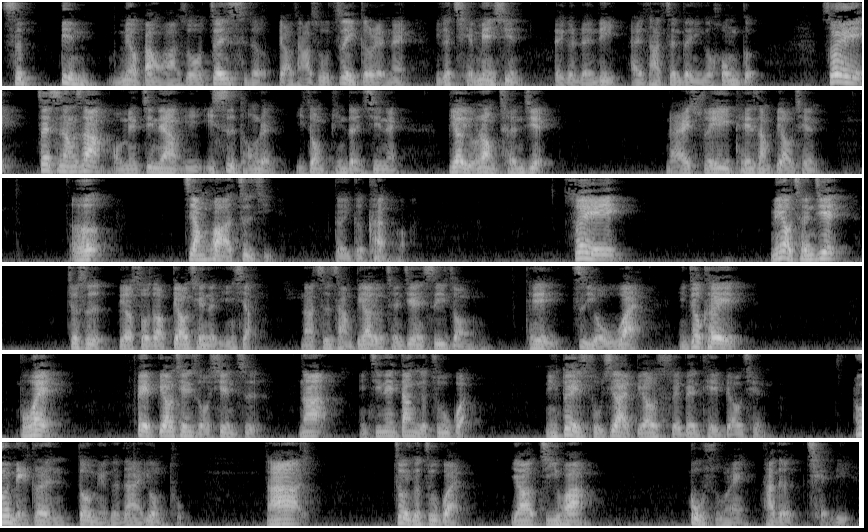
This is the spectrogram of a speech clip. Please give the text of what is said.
是并没有办法说真实的表达出这个人呢。一个全面性的一个能力，还是他真的一个风格，所以在职场上，我们尽量以一视同仁，以这种平等心呢，不要有那种成见，来随意贴上标签，而僵化自己的一个看法。所以没有成见，就是不要受到标签的影响。那职场不要有成见，是一种可以自由无碍，你就可以。不会被标签所限制。那你今天当一个主管，你对属下也不要随便贴标签，因为每个人都有每个人的用途。那做一个主管，要激发部署呢他的潜力。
